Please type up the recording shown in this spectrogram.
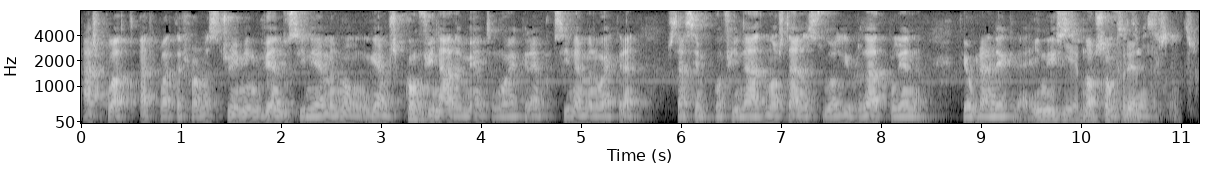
às, plat às plataformas streaming, vendo o cinema, não, digamos, confinadamente no ecrã, porque cinema no ecrã está sempre confinado, não está na sua liberdade plena, que é o grande ecrã. E nisso e é nós somos diferente.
